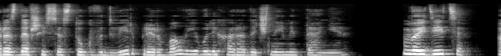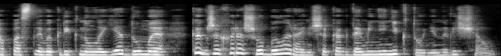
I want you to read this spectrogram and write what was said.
Раздавшийся стук в дверь прервал его лихорадочные метания. «Войдите!» – опасливо крикнула я, думая, как же хорошо было раньше, когда меня никто не навещал.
